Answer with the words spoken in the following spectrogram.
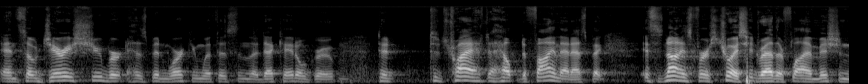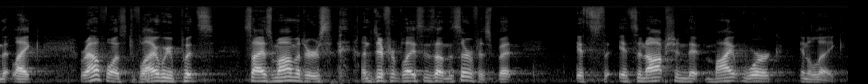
And so Jerry Schubert has been working with us in the decadal group mm-hmm. to, to try to help define that aspect. It's not his first choice. He'd rather fly a mission that, like Ralph wants to fly, where he puts seismometers on different places on the surface. But it's, it's an option that might work in a lake.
